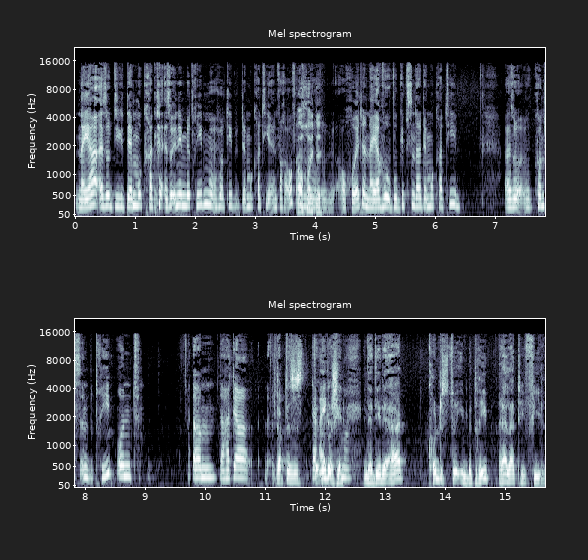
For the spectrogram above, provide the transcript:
Naja, also die Demokratie, also in den Betrieben hört die Demokratie einfach auf. Auch also, heute? Auch heute. Naja, wo, wo gibt's denn da Demokratie? Also äh, kommst in Betrieb und ähm, da hat der, Ich glaube, das ist Der der, Unterschied. In der DDR konntest du im Betrieb relativ viel.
